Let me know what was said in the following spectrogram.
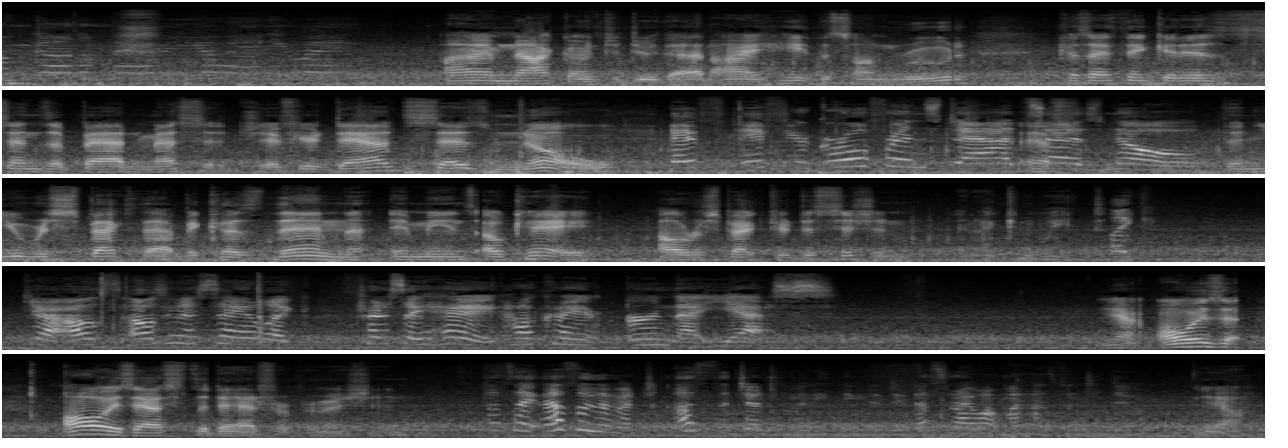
I'm gonna marry you anyway. I'm not going to do that. I hate the song Rude because I think it is sends a bad message. If your dad says no, If if your girlfriend's dad If- says no, then you respect that because then it means okay, I'll respect your decision and I can wait. like, yeah, I was I was gonna say like try to say, hey, how can I earn that yes? Yeah, always always ask the dad for permission. That's like that's the that's the gentlemanly thing to do. That's what I want my husband to do. Yeah.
